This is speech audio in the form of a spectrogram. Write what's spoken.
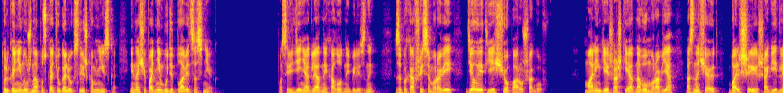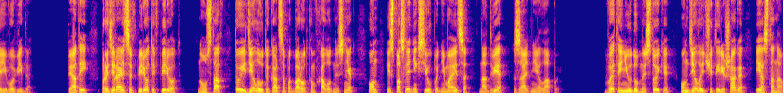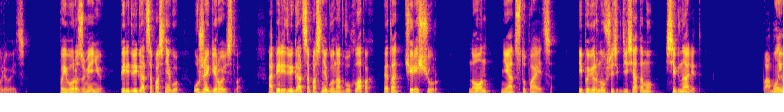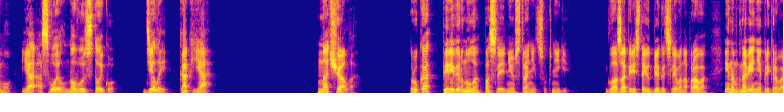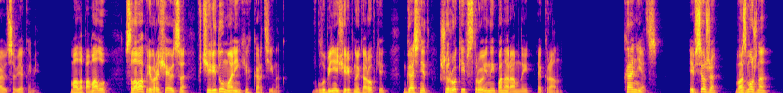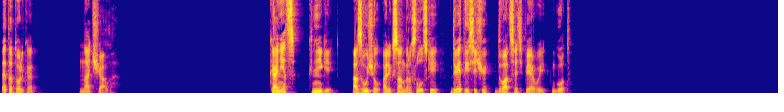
Только не нужно опускать уголек слишком низко, иначе под ним будет плавиться снег. Посреди неоглядной холодной белизны запыхавшийся муравей делает еще пару шагов. Маленькие шажки одного муравья означают большие шаги для его вида. Пятый продирается вперед и вперед, но устав то и дело утыкаться подбородком в холодный снег, он из последних сил поднимается на две задние лапы. В этой неудобной стойке он делает четыре шага и останавливается. По его разумению, передвигаться по снегу уже геройство, а передвигаться по снегу на двух лапах – это чересчур. Но он не отступается и, повернувшись к десятому, сигналит. «По-моему, я освоил новую стойку», Делай, как я. Начало. Рука перевернула последнюю страницу книги. Глаза перестают бегать слева направо и на мгновение прикрываются веками. Мало-помалу слова превращаются в череду маленьких картинок. В глубине черепной коробки гаснет широкий встроенный панорамный экран. Конец. И все же, возможно, это только Начало. Конец книги. Озвучил Александр Слуцкий, 2021 год.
